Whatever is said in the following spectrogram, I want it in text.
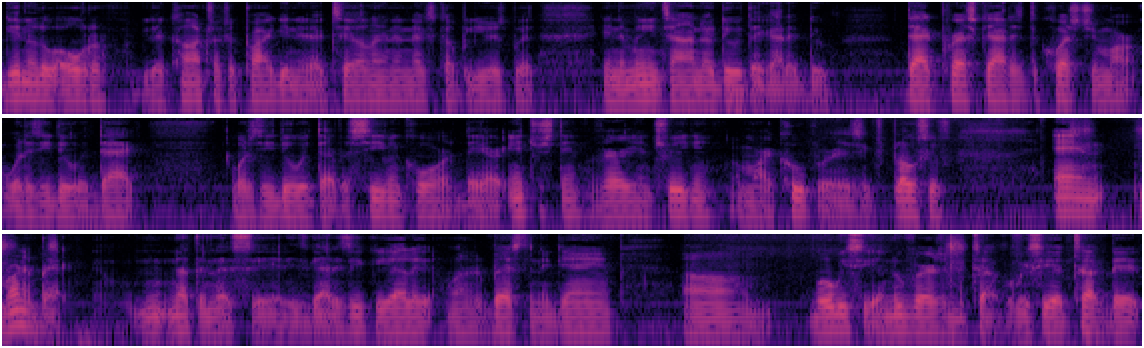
getting a little older. Their contracts are probably getting to their tail end in the next couple years, but in the meantime, they'll do what they got to do. Dak Prescott is the question mark. What does he do with Dak? What does he do with that receiving core? They are interesting, very intriguing. Amari Cooper is explosive. And running back, nothing less said. He's got Ezekiel Elliott, one of the best in the game. Um, will we see a new version of Tuck? Will we see a Tuck that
